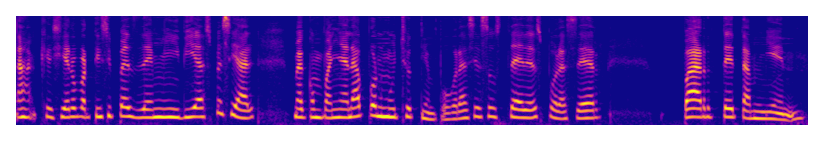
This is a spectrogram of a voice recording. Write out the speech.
ah, que hicieron partícipes de mi día especial, me acompañará por mucho tiempo. Gracias a ustedes por hacer parte también.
